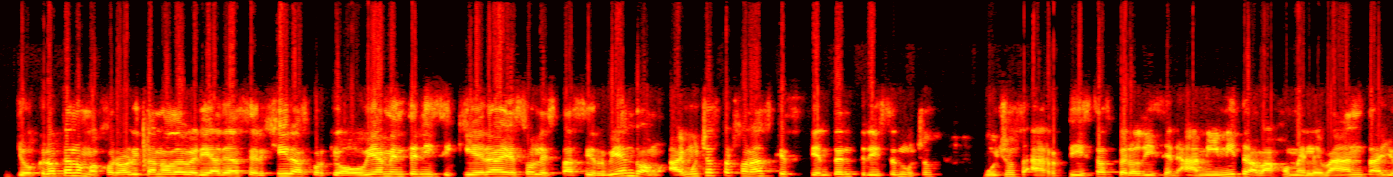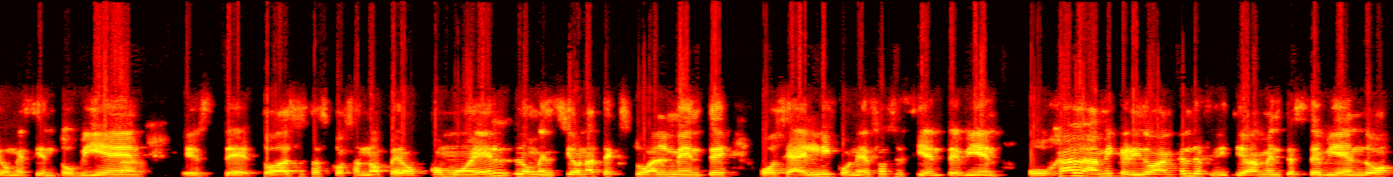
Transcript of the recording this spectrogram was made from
yo creo que a lo mejor ahorita no debería de hacer giras porque obviamente ni siquiera eso le está sirviendo. Hay muchas personas que se sienten tristes, muchos muchos artistas, pero dicen, a mí mi trabajo me levanta, yo me siento bien, este, todas estas cosas, ¿no? Pero como él lo menciona textualmente, o sea, él ni con eso se siente bien. Ojalá, mi querido Ángel, definitivamente esté viendo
